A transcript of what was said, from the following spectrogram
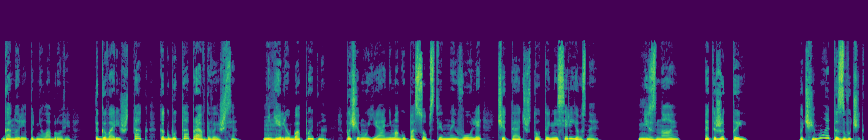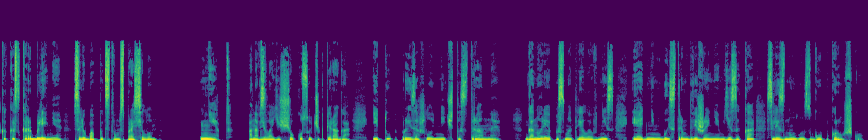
Ганория подняла брови. «Ты говоришь так, как будто оправдываешься». Мне любопытно, почему я не могу по собственной воле читать что-то несерьезное. Не знаю. Это же ты. Почему это звучит как оскорбление? С любопытством спросил он. Нет. Она взяла еще кусочек пирога, и тут произошло нечто странное. Ганория посмотрела вниз и одним быстрым движением языка слезнула с губ крошку.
